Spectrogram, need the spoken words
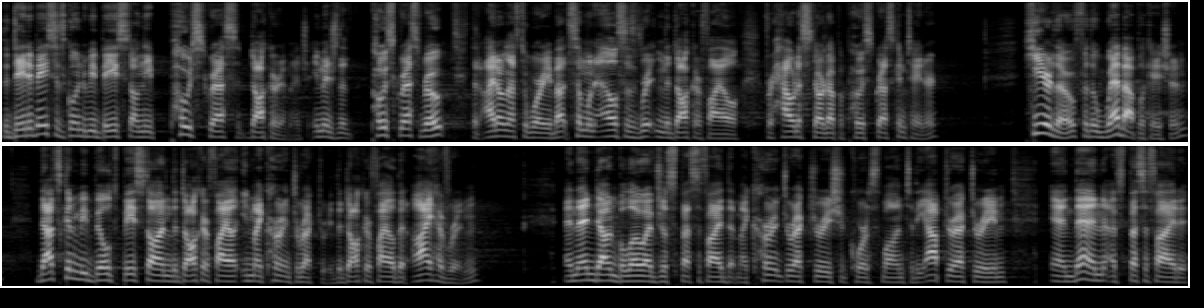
The database is going to be based on the Postgres Docker image, image that Postgres wrote that I don't have to worry about. Someone else has written the Docker file for how to start up a Postgres container. Here, though, for the web application, that's going to be built based on the Docker file in my current directory, the Docker file that I have written. And then down below, I've just specified that my current directory should correspond to the app directory. And then I've specified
